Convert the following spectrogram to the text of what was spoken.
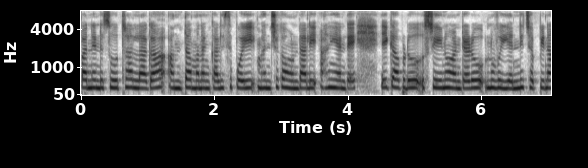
పన్నెండు సూత్రాల్లాగా అంతా మనం కలిసిపోయి మంచిగా ఉండాలి అని అంటే ఇక అప్పుడు శ్రీను అంటాడు నువ్వు ఎన్ని చెప్పినా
